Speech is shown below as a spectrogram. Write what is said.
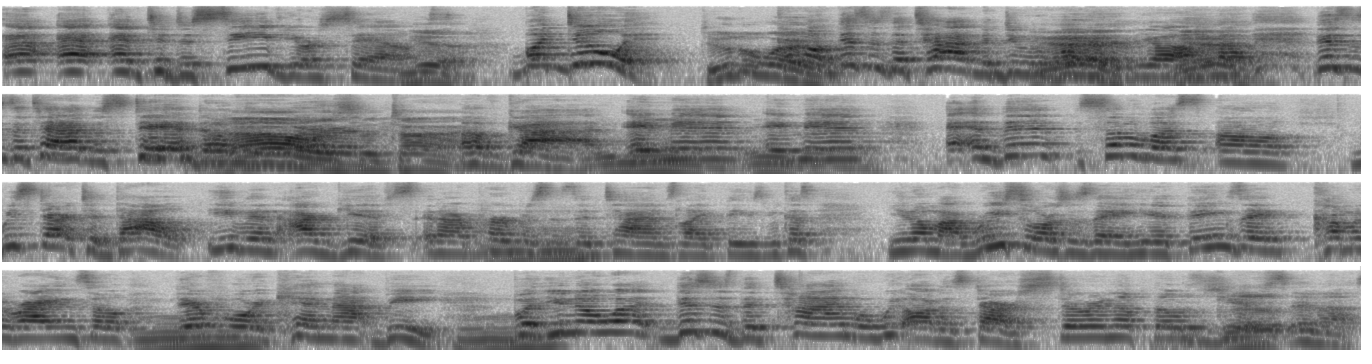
a- a- and to deceive yourselves, Yeah. but do it. Do the word. Come on, this is the time to do the Yeah, word, y'all. yeah. This is the time to stand on Now the word is the time. of God. Amen, Amen. Amen. And then some of us, um, we start to doubt even our gifts and our purposes Mm-hmm. in times like these because you know my resources ain't here things ain't coming right and so Mm-hmm. therefore it cannot be but you know what this is the time when we ought to start stirring up those That's gifts it. in us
